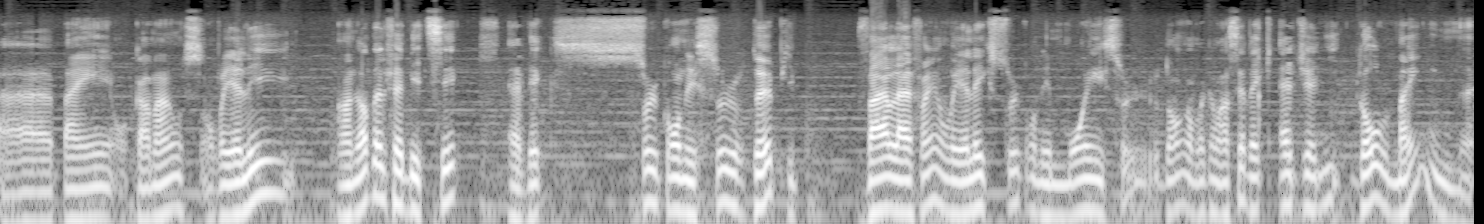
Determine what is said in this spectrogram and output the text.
euh, ben, on commence, on va y aller en ordre alphabétique avec ceux qu'on est sûr de, puis vers la fin, on va y aller avec ceux qu'on est moins sûr. Donc, on va commencer avec Adjani Goldmane,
